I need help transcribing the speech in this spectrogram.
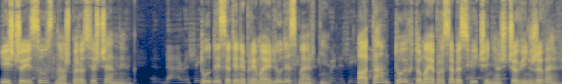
І що Ісус наш первосвященник. Тут десятини приймають люди смертні, а там той, хто має про себе свідчення, що він живе.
